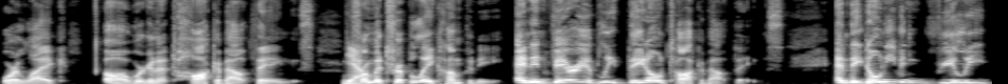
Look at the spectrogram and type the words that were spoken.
or like oh we're going to talk about things Yeah. from a AAA company, and invariably they don't talk about things, and they don't even really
